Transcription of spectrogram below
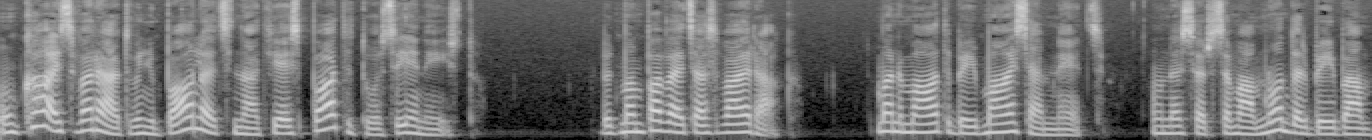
Un kā es varētu viņu pārliecināt, ja es pati tos ienīstu? Bet man paveicās vairāk. Mana māte bija mājasēmniece, un es ar savām nodarbībām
